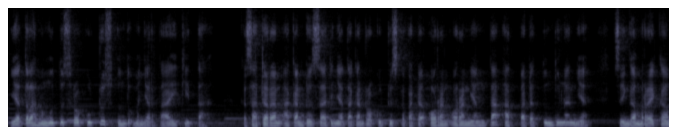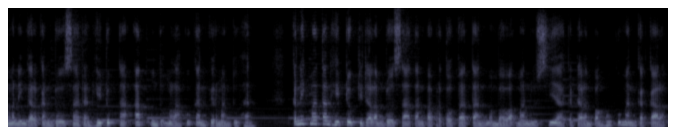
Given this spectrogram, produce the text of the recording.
ia telah mengutus roh kudus untuk menyertai kita. Kesadaran akan dosa dinyatakan roh kudus kepada orang-orang yang taat pada tuntunannya, sehingga mereka meninggalkan dosa dan hidup taat untuk melakukan firman Tuhan. Kenikmatan hidup di dalam dosa tanpa pertobatan membawa manusia ke dalam penghukuman kekal.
